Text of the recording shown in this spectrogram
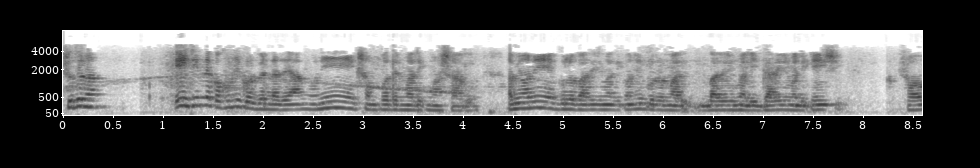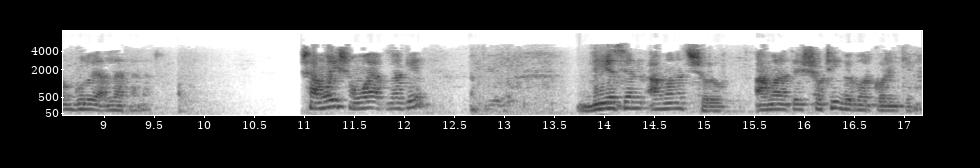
সুতরাং এই চিন্তা কখনই করবেন না যে আমি অনেক সম্পদের মালিক মাসাল আমি অনেকগুলো বাড়ির মালিক, অনেকগুলো বাড়ির মালিক, গাড়ির মালিক, এই সবগুলো আল্লাহ তালার সাময়িক সময় আপনাকে দিয়েছেন আমানত স্বরূপ, আমানতের সঠিক ব্যবহার করেন কিনা।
